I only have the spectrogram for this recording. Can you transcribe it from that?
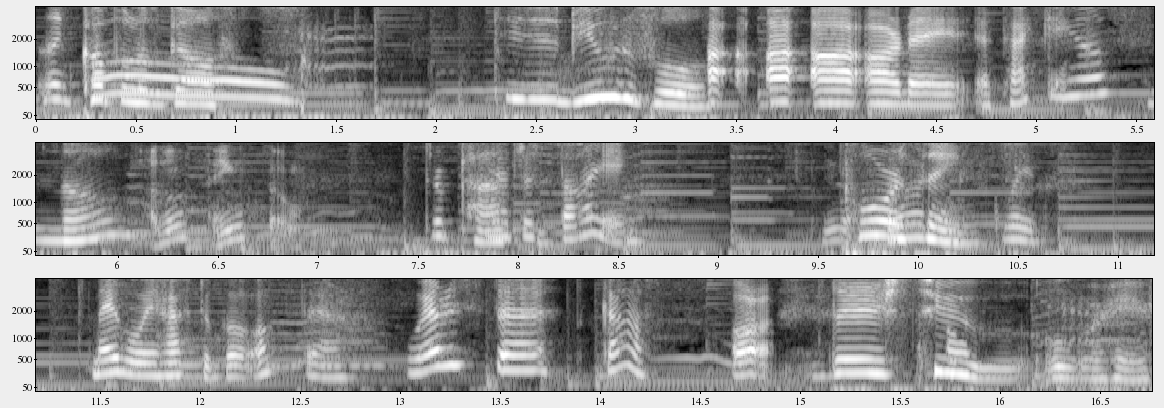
And a couple of oh. ghosts. Oh. This is beautiful. Are, are, are, are they attacking us? no, I don't think so. They're They're just dying. Yeah. Poor Burning things. Squids. Maybe we have to go up there. Where is the ghast? Or There's two over here.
